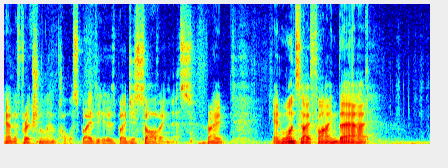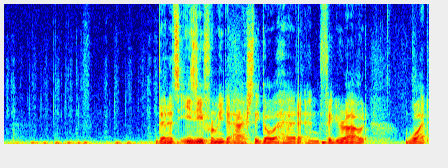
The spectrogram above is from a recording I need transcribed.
and the frictional impulse by, is by just solving this, right? And once I find that, then it's easy for me to actually go ahead and figure out what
